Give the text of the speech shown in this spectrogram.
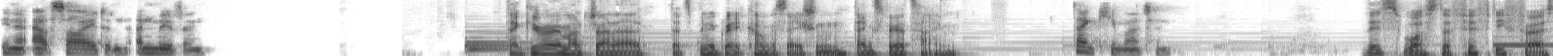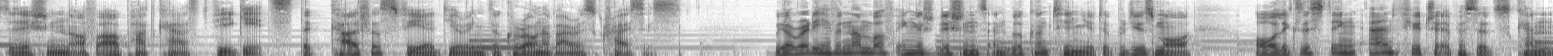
you know outside and, and moving. Thank you very much, anna That's been a great conversation. Thanks for your time. Thank you, Martin. This was the 51st edition of our podcast Wie geht's? The cultural sphere during the coronavirus crisis. We already have a number of English editions and will continue to produce more. All existing and future episodes can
